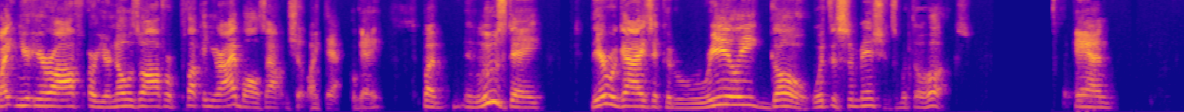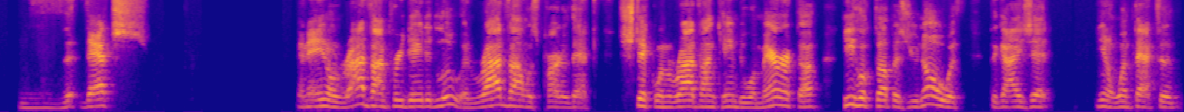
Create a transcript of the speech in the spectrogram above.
biting your ear off or your nose off or plucking your eyeballs out and shit like that. Okay. But in Lou's day, there were guys that could really go with the submissions, with the hooks. And th- that's, and you know, Rod Radwan predated Lou, and Rod Radwan was part of that shtick when Rod Radwan came to America. He hooked up, as you know, with the guys that, you know, went back to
